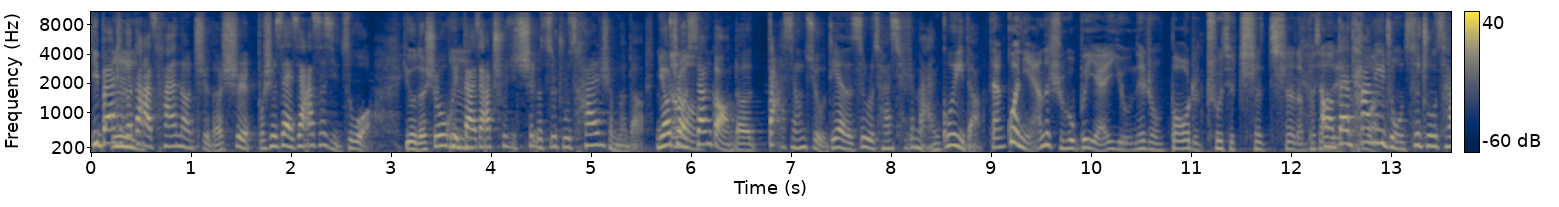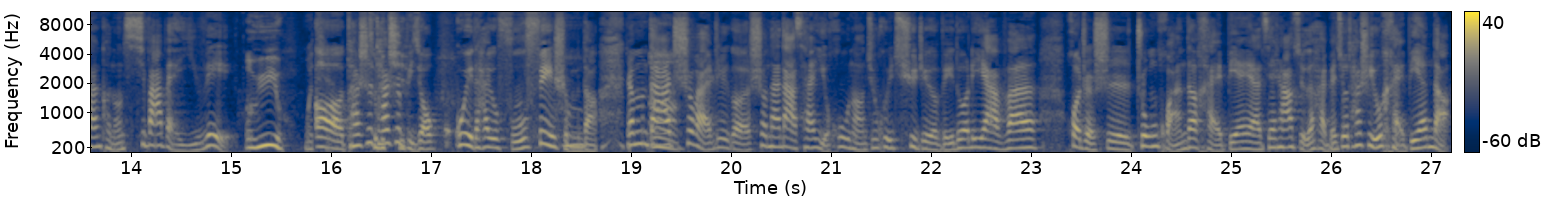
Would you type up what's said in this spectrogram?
一般这嗯个大餐呢，指的是不是在家自己做，有的时候会大家出去吃个自助餐什么的。你要知道，香港的大型酒店的自助餐其实蛮贵的。咱过年的时候不也有那种包着出去吃吃的，不像哦，但他那种自助餐可能七八百一位，哎呦，我！哦，他是对不起它是比较贵的，还有服务费什么的。那么大家嗯吃完这个圣诞大餐以后呢，就会去这个维多利亚湾或者是中环的海边呀、尖沙咀的海边，就它是有海边的，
